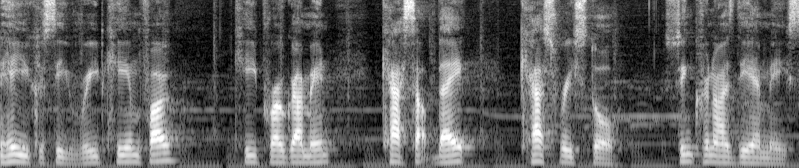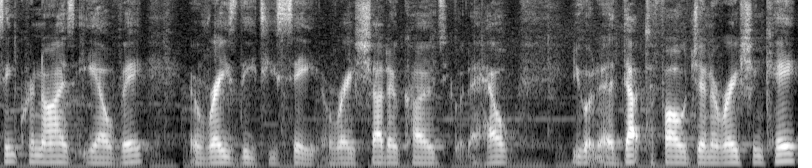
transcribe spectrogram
here, you can see read key info, key programming, CAS update, CAS restore, synchronize DME, synchronize ELV, erase DTC, erase shadow codes, you've got the help, you've got the adapter file generation key.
